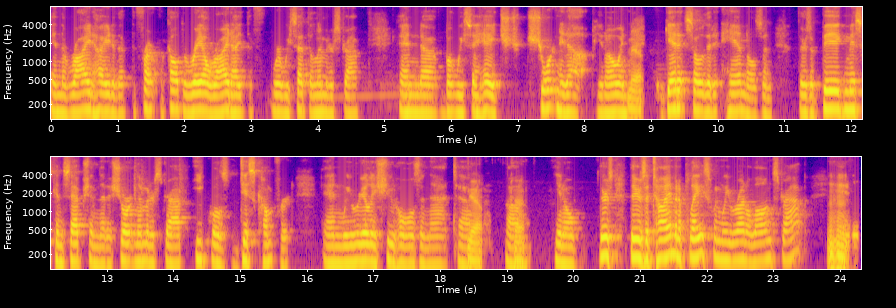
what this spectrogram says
in the ride height of the, the front. We call it the rail ride height, the, where we set the limiter strap. And uh, but we say, hey, sh- shorten it up, you know, and Yeah. get it so that it handles. And there's a big misconception that a short limiter strap equals discomfort, and we really shoot holes in that. Uh, Yeah. um, Yeah. You know, there's there's a time and a place when we run a long strap. mm-hmm. it-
